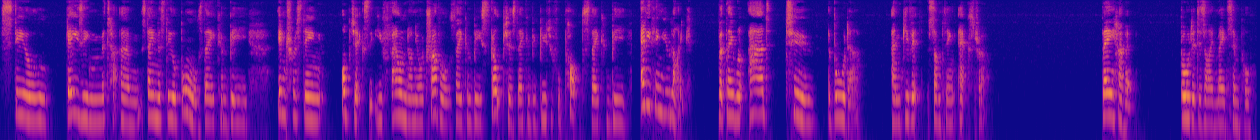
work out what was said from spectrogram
steel gazing um, stainless steel balls. They can be interesting objects that you found on your travels. They can be sculptures. They can be beautiful pots. They can be anything you like, but they will add to the border and give it something extra. They have it. Border design made simple.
